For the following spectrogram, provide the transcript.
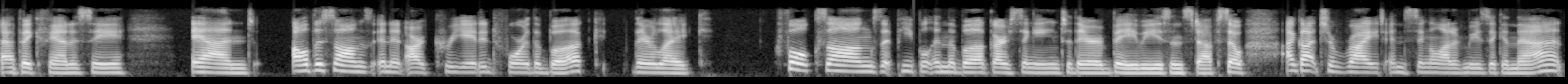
epic fantasy. And all the songs in it are created for the book. They're like folk songs that people in the book are singing to their babies and stuff. So I got to write and sing a lot of music in that.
